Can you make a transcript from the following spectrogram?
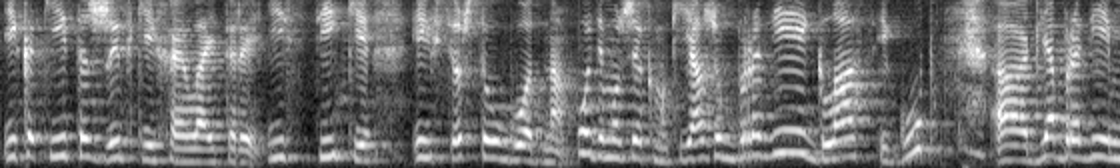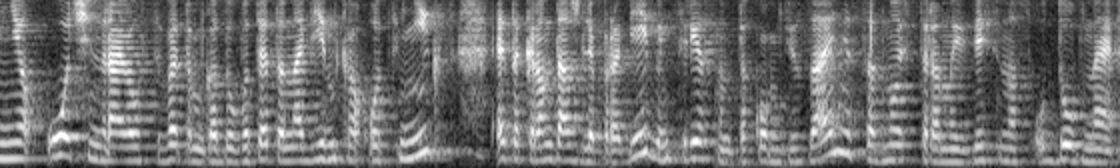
и какие-то жидкие хайлайтеры, и стики, и все что угодно. Ходим уже к макияжу бровей, глаз и губ. А, для бровей мне очень нравился в этом году вот эта новинка от NYX. Это карандаш для бровей в интересном таком дизайне. С одной стороны здесь у нас удобная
